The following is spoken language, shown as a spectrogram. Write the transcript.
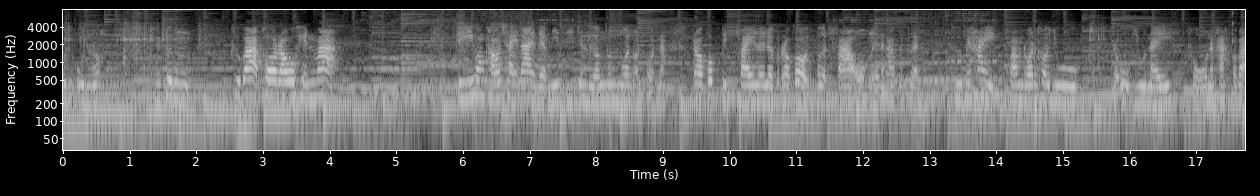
อุ่นๆเนาะไม่พิ่งคือว่าพอเราเห็นว่า สีของเขาใช้ได้แบบนี้สีจะเหลืองนวลๆอ่อนๆนะเราก็ปิดไฟเลยแล้วเราก็เปิดฝาออกเลยนะคะ เพื่อนๆคือไม่ให้ความร้อนเขาอยู่ระอุอยู่ในโถนะคะ เพราะว่า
